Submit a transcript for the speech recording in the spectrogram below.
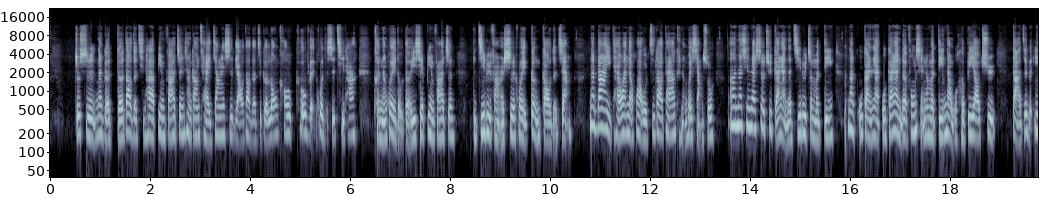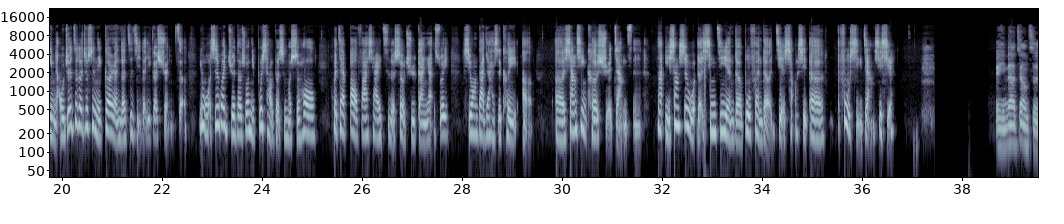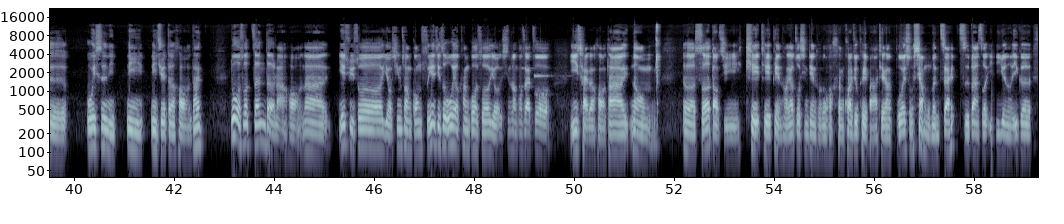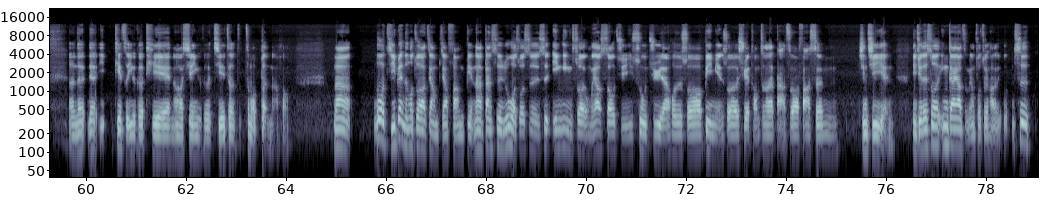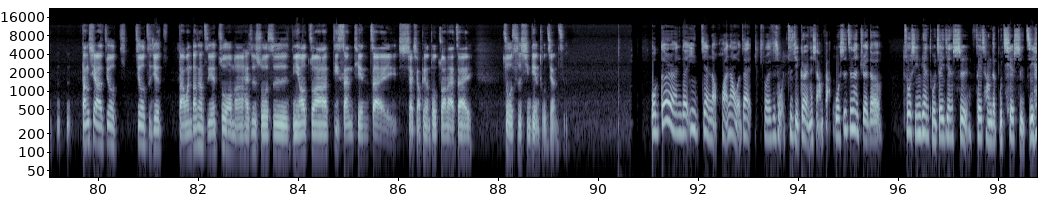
就是那个得到的其他的并发症，像刚才江医师聊到的这个 Long COVID，或者是其他可能会有的一些并发症的几率，反而是会更高的。这样，那当然以台湾的话，我知道大家可能会想说，啊，那现在社区感染的几率这么低，那我感染我感染的风险那么低，那我何必要去打这个疫苗？我觉得这个就是你个人的自己的一个选择，因为我是会觉得说，你不晓得什么时候会再爆发下一次的社区感染，所以希望大家还是可以呃。呃，相信科学这样子。那以上是我的心肌炎的部分的介绍，谢呃复习这样，谢谢。哎，那这样子，吴医师，你你你觉得哈？他如果说真的啦哈，那也许说有新创公司，因为其实我有看过说有新创公司在做医材的哈，他那种。呃，十二导极贴贴片哈，要做心电图的话，很快就可以把它贴上，不会说像我们在 值班的时候，医院的一个呃，那那一贴纸一个个贴，然后线一个个接，这这么笨了哈。那如果即便能够做到这样比较方便，那但是如果说是是因应说我们要收集数据啊，或者说避免说血童真的打之后发生心肌炎，你觉得说应该要怎么样做最好？是当下就就直接。打完当下直接做吗？还是说是你要抓第三天再小小朋友都抓来再做次心电图这样子？我个人的意见的话，那我再说，这是我自己个人的想法。我是真的觉得做心电图这件事非常的不切实际。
